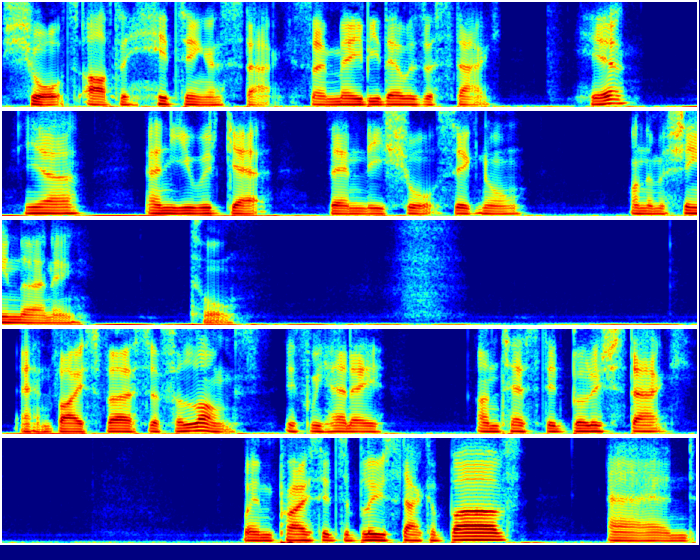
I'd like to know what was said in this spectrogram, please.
shorts after hitting a stack. So maybe there was a stack here, yeah, and you would get then the short signal on the machine learning tool. And vice versa for longs. If we had a untested bullish stack, when price hits a blue stack above and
